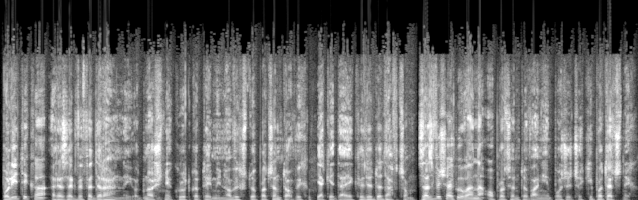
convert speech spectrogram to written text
Polityka rezerwy federalnej odnośnie krótkoterminowych stóp procentowych, jakie daje kredytodawcom, zazwyczaj wpływa na oprocentowanie pożyczek hipotecznych.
